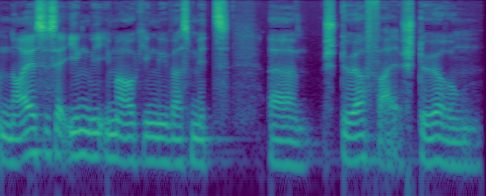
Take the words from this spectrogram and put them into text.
Und Neues ist ja irgendwie immer auch irgendwie was mit äh, Störfall, Störung.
